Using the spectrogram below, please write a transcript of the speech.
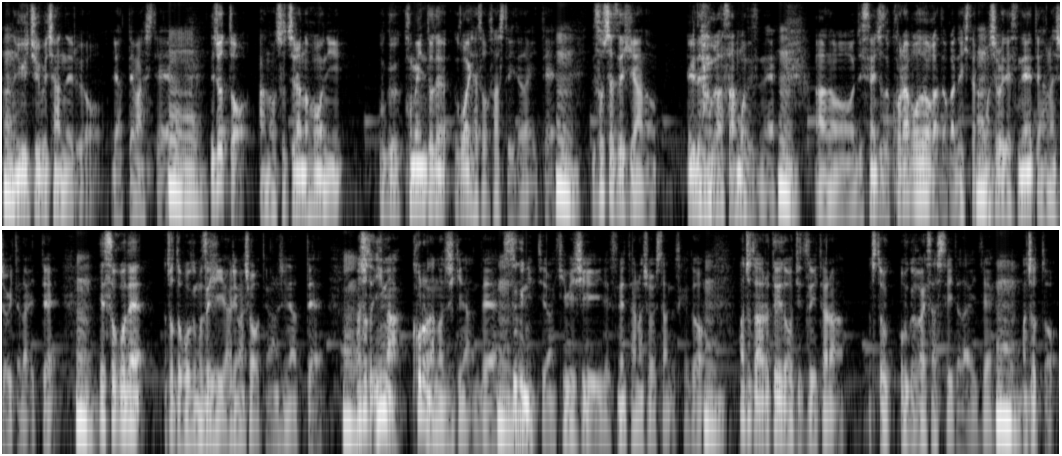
あの YouTube チャンネルをやってまして、うんうん、でちょっとあのそちらの方に僕コメントでご挨拶をさせていただいて、そしたらぜひあのエルデオガーさんもですね、うん、あの実際にちょっとコラボ動画とかできたら面白いですねって話をいただいて、うん、でそこでちょっと僕もぜひやりましょうっていう話になって、うん、まあ、ちょっと今コロナの時期なんで、すぐにっていうのは厳しいですねって話をしたんですけど、まあ、ちょっとある程度落ち着いたらちょっとお伺いさせていただいて、まあ、ちょっと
